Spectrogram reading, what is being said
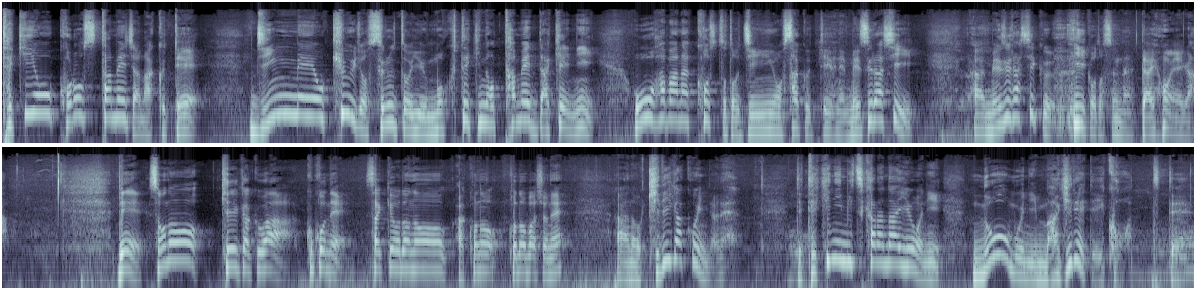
敵を殺すためじゃなくて人命を救助するという目的のためだけに大幅なコストと人員を割くっていうね珍しい珍しくいいことするんだよ大本営が。でその計画はここね先ほどのあこのこの場所ねあの霧が濃いんだよね。で敵に見つからないように濃霧に紛れていこうって言って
